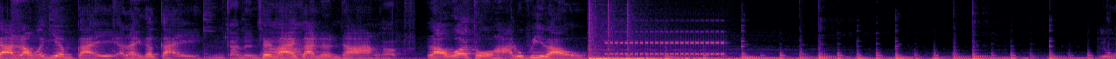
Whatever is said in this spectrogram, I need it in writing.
ญาติเราก็เยี่ยมไก่อะไรก็ไก่ การเดินทาง ใช่ไหมการเดินทาง ครับ เราก็โทรหาลูกพี่เรา อยู่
